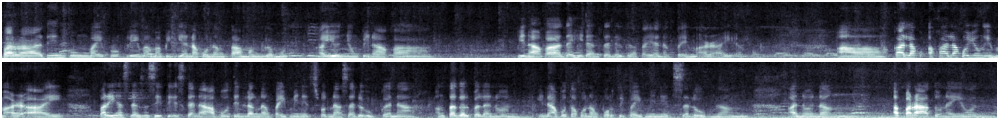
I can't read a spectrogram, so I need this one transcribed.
para din kung may problema mabigyan ako ng tamang gamot ayun yung pinaka pinaka dahilan talaga kaya nagpa MRI ako ah akala, ko- akala ko yung MRI parehas lang sa CT scan na abutin lang ng 5 minutes pag nasa loob ka na. Ang tagal pala nun. Inabot ako ng 45 minutes sa loob ng ano ng aparato na yun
